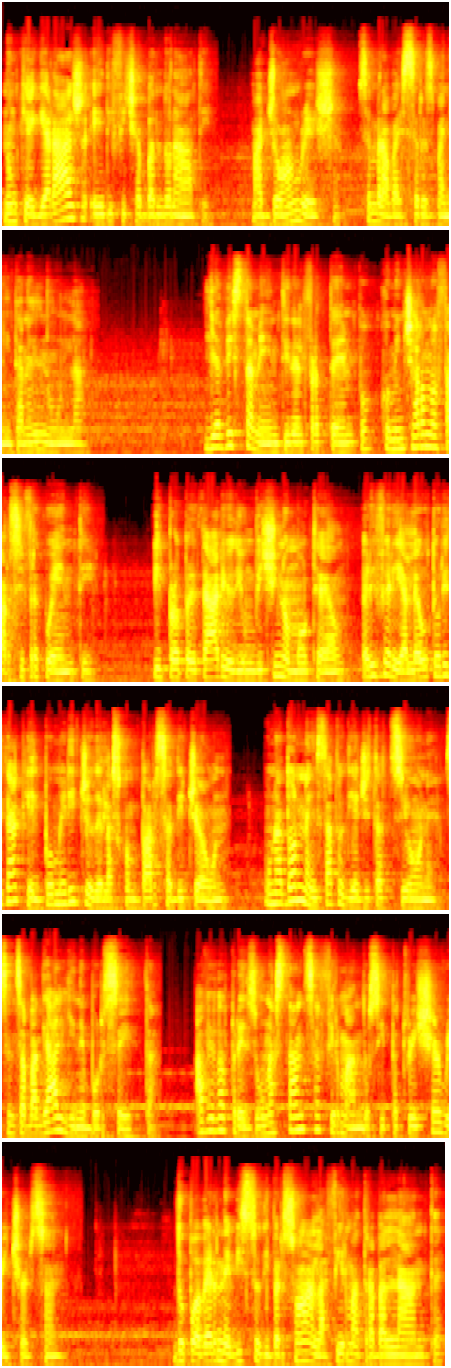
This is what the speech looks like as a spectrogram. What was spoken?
nonché garage e edifici abbandonati, ma Joan Rish sembrava essere svanita nel nulla. Gli avvistamenti nel frattempo cominciarono a farsi frequenti. Il proprietario di un vicino motel riferì alle autorità che il pomeriggio della scomparsa di Joan, una donna in stato di agitazione, senza bagagli né borsetta, aveva preso una stanza firmandosi Patricia Richardson. Dopo averne visto di persona la firma traballante,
